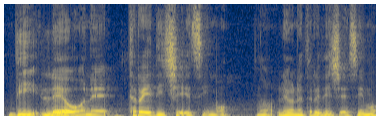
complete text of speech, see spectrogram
di Leone XIII, no? Leone XIII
